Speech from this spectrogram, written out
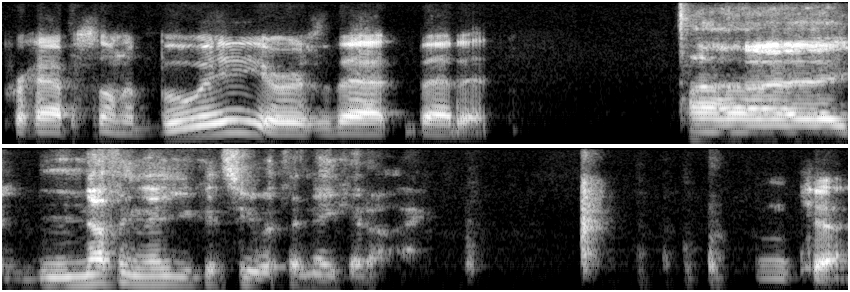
perhaps on a buoy, or is that that it? Uh, nothing that you could see with the naked eye. Okay.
